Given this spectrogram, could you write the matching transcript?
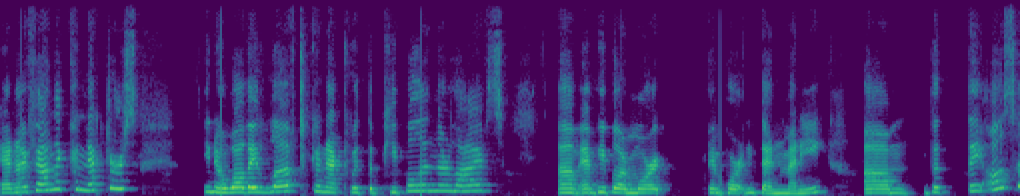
And I found that connectors, you know, while they love to connect with the people in their lives, um, and people are more important than money, um, that they also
